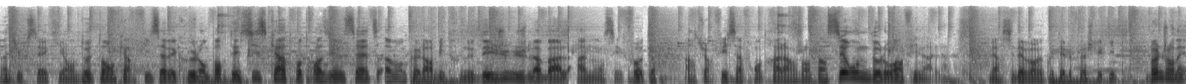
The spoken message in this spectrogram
Un succès acquis en deux temps car Fils avait cru l'emporter 6-4 au troisième set avant que l'arbitre ne déjuge la balle annoncée faute. Arthur Fils affrontera l'Argentin Serundolo en finale. Merci d'avoir écouté le Flash L'équipe. Bonne journée.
